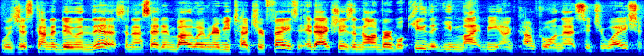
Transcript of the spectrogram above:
was just kind of doing this. And I said, and by the way, whenever you touch your face, it actually is a nonverbal cue that you might be uncomfortable in that situation.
